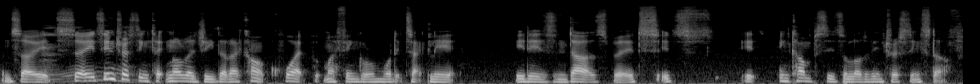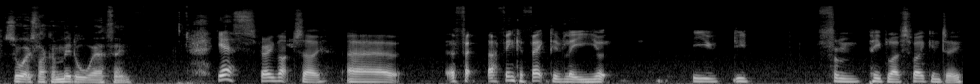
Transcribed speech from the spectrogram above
And so it's uh, it's interesting technology that I can't quite put my finger on what exactly it it is and does, but it's it's it encompasses a lot of interesting stuff. So it's like a middleware thing. Yes, very much so. Uh, I think effectively, you, you, you, from people I've spoken to,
